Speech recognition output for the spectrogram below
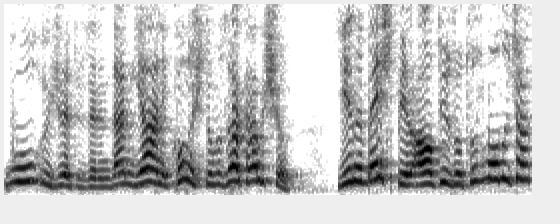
Bu ücret üzerinden yani konuştuğumuz rakam şu. 25.630 mu olacak?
